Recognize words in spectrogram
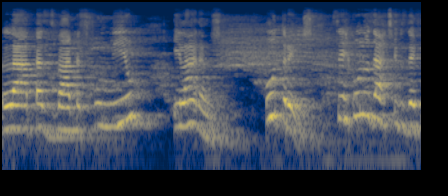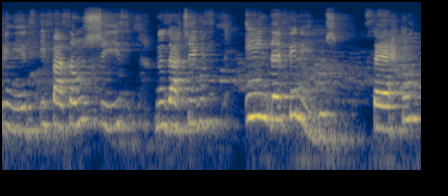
latas, vacas, funil e laranja. O 3. Circula os artigos definidos e faça um X nos artigos indefinidos, certo?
